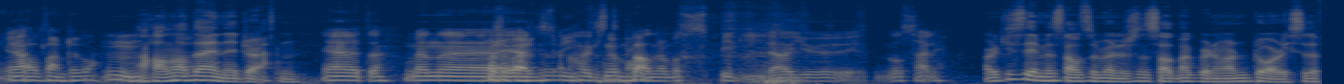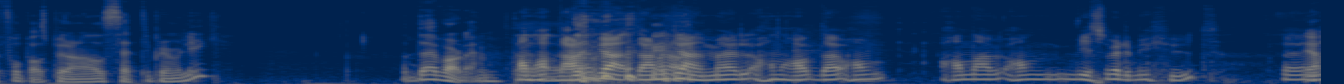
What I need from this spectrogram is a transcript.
et Ja. alternativ, da. Mm. Ja, han hadde jeg inne i draften. Jeg vet det, men uh, jeg har ikke noen planer om å spille Ayu noe særlig. Var det ikke Simen Stamsen Møller som sa at McBurnie var den dårligste fotballspilleren han hadde sett i Premier League? Det var det. Han, det er noe det er noe greier med Han, har, det er, han, han, er, han viser veldig mye hud, eh, Ja.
